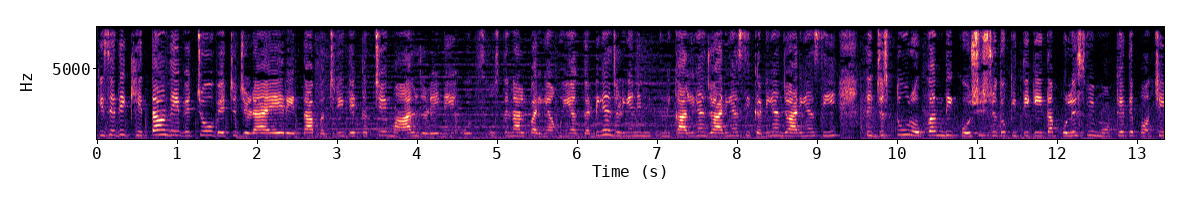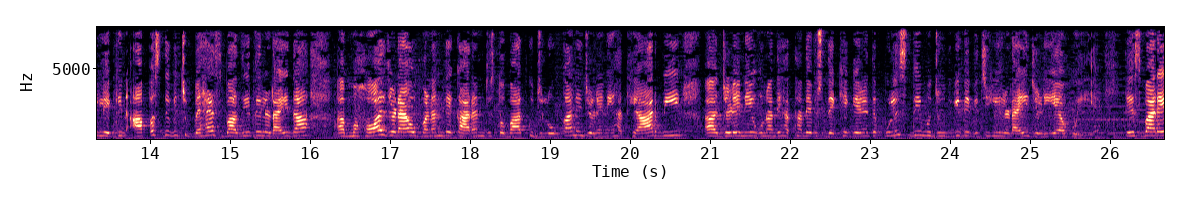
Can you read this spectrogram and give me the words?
ਕਿਸੇ ਦੇ ਖੇਤਾਂ ਦੇ ਵਿੱਚੋਂ ਵਿੱਚ ਜਿਹੜਾ ਹੈ ਰੇਤਾ ਬਜਰੀ ਦੇ ਕੱਚੇ ਮਾਲ ਜਿਹੜੇ ਨੇ, ਉਸ ਉਸ ਦੇ ਨਾਲ ਭਰੀਆਂ ਹੋਈਆਂ ਗੱਡੀਆਂ ਜਿਹੜੀਆਂ ਨੇ ਨਿਕਾਲੀਆਂ ਜਾ ਰਹੀਆਂ ਸੀ, ਕੱਢੀਆਂ ਜਾ ਰਹੀਆਂ ਸੀ ਤੇ ਜਿਸ ਤੋਂ ਰੋਕਣ ਦੀ ਕੋਸ਼ਿਸ਼ ਜਦੋਂ ਕੀਤੀ ਗਈ ਤਾਂ ਪੁਲਿਸ ਵੀ ਮੌਕੇ ਤੇ ਪਹੁੰਚੀ, ਲੇਕਿਨ ਆਪਸ ਦੇ ਵਿੱਚ ਬਹਿਸਬਾਜ਼ੀ ਤੇ ਲੜਾਈ ਦਾ ਮਾਹੌਲ ਜਿਹੜਾ ਉਹ ਬਣਨ ਦੇ ਕਾਰਨ ਜਿਸ ਤੋਂ ਬਾਅਦ ਕੁਝ ਲੋਕਾਂ ਨੇ ਜਿਹੜੇ ਨੇ, ਹਥਿਆਰ ਵੀ ਜਿਹੜੇ ਨੇ ਉਹਨਾਂ ਦੇ ਹੱਥਾਂ ਦੇ ਵਿੱਚ ਦੇਖੇ ਗਏ ਨੇ ਤੇ ਪੁਲਿਸ ਦੀ ਮੌਜੂਦਗੀ ਦੇ ਵਿੱਚ ਹੀ ਲੜਾਈ ਜਿਹੜੀ ਹੈ ਉਹ ਹੋਈ ਹੈ। ਤੇ ਇਸ ਬਾਰੇ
